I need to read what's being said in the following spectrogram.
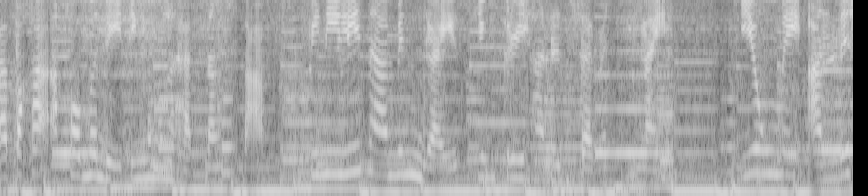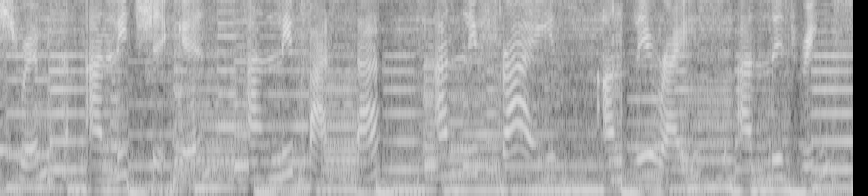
Napaka-accommodating ng lahat ng staff. Pinili namin guys yung 379. Yung may only shrimp, only chicken, only pasta, only fries, only rice, only drinks,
